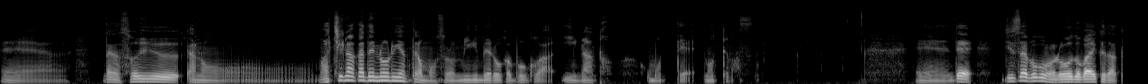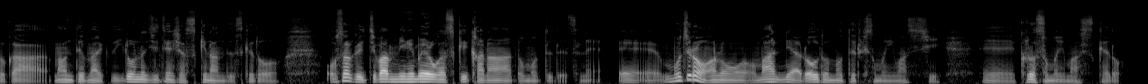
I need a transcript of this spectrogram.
えー、だからそういう、あのー、街中で乗るんやったらもうそのミニベロが僕はいいなと思って乗ってます。えー、で、実際僕もロードバイクだとか、マウンテンバイクでいろんな自転車好きなんですけど、おそらく一番ミニメロが好きかなと思ってですね、えー、もちろん、あの、周りにはロードに乗ってる人もいますし、えー、クロスもいますけど、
